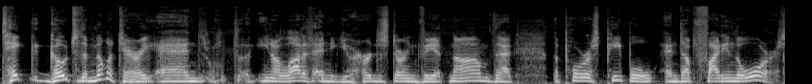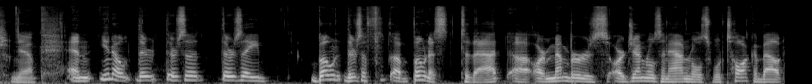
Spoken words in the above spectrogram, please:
take go to the military mm-hmm. and you know a lot of and you heard this during Vietnam that the poorest people end up fighting the wars. Yeah. And you know there there's a there's a Bon- there's a, a, bonus to that. Uh, our members, our generals and admirals, will talk about.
